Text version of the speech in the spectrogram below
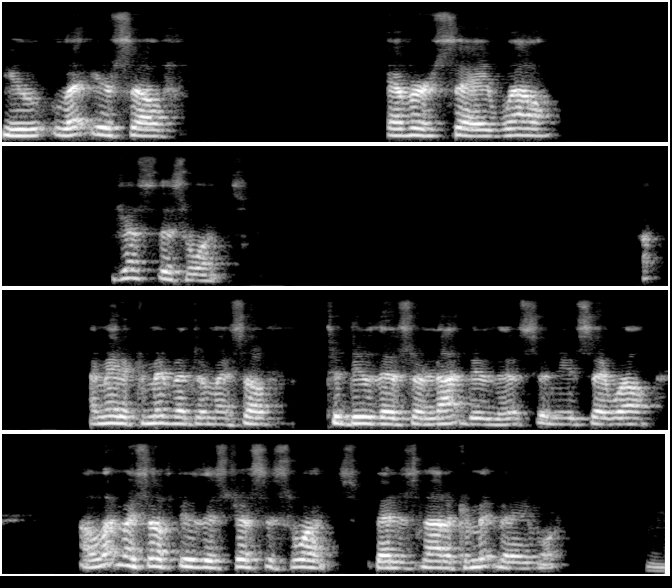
you let yourself ever say, well, just this once. I made a commitment to myself to do this or not do this. And you say, well, I'll let myself do this just this once. Then it's not a commitment anymore. Hmm.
